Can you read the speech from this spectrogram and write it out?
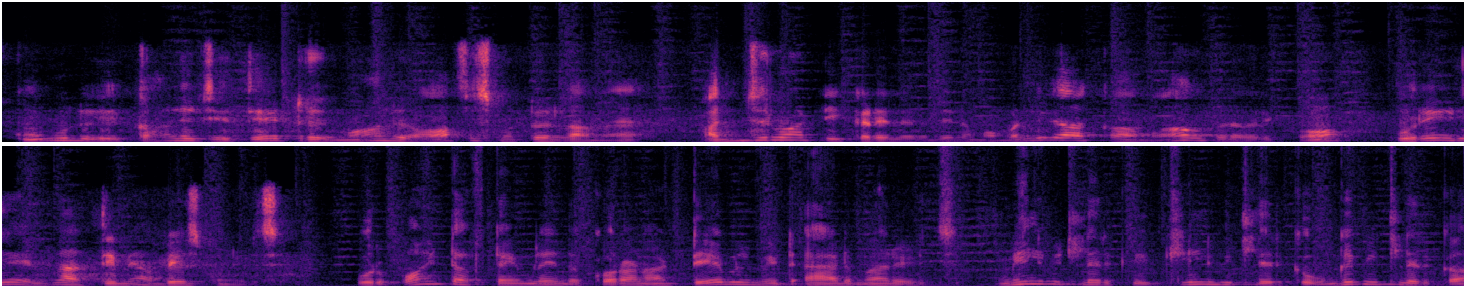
School college theatre mall office மட்டும் இல்லாமல் அஞ்சு ரூபா டீ கடையிலேருந்து நம்ம மல்லிகாக்கா மாவு கடை வரைக்கும் ஒரேடியாக எல்லாத்தையுமே அபேஸ் பண்ணிடுச்சு. ஒரு பாயிண்ட் ஆஃப் டைமில் இந்த கொரோனா டேபிள் மீட் ஆட் மாதிரி ஆயிடுச்சு. மேல் வீட்டில் இருக்குது கீழ் வீட்டில் இருக்குது உங்கள் வீட்டில் இருக்கா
